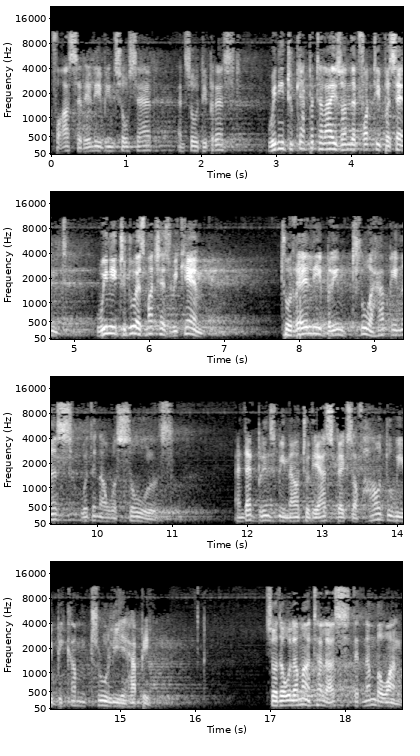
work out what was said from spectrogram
for us really being so sad and so depressed? We need to capitalize on that 40%. We need to do as much as we can to really bring true happiness within our souls. And that brings me now to the aspects of how do we become truly happy. So the ulama tell us that number one,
